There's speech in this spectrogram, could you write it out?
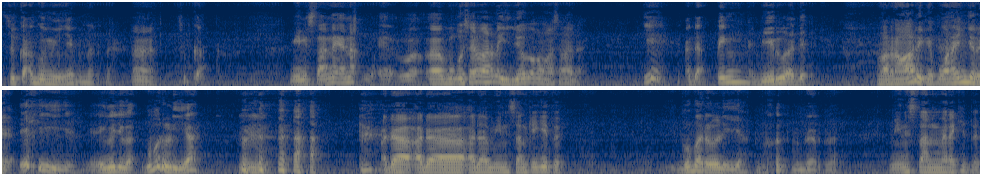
suka gue mie nya bener dah Eh, suka mie instannya enak. Eh, eh, bungkusannya warna hijau kalau nggak salah ada. iya ada pink biru ada Warna-warni kayak Power Ranger ya. Eh, iya gue juga gue baru lihat Hmm. ada ada ada mie instan kayak gitu. gue baru lihat gue bener dah Mie instan merek itu.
